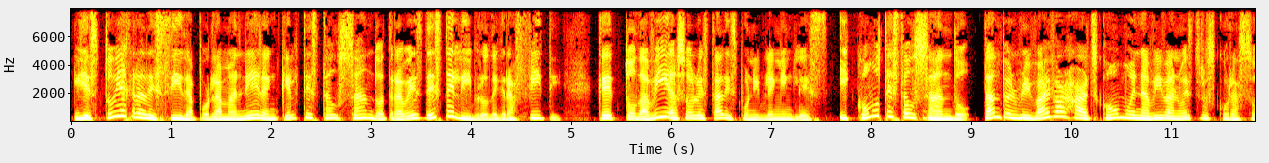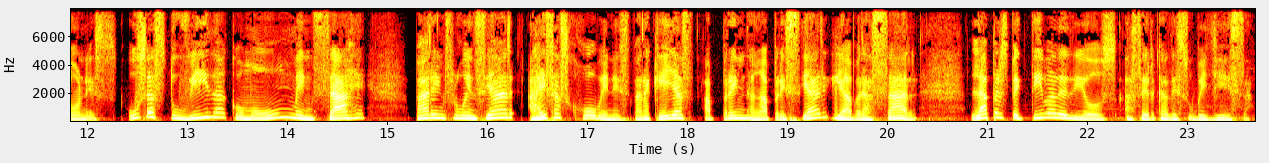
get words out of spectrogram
Y estoy agradecida por la manera en que Él te está usando a través de este libro de graffiti, que todavía solo está disponible en inglés. Y cómo te está usando tanto en Revive Our Hearts como en Aviva Nuestros Corazones. Usas tu vida como un mensaje para influenciar a esas jóvenes, para que ellas aprendan a apreciar y abrazar la perspectiva de Dios acerca de su belleza.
